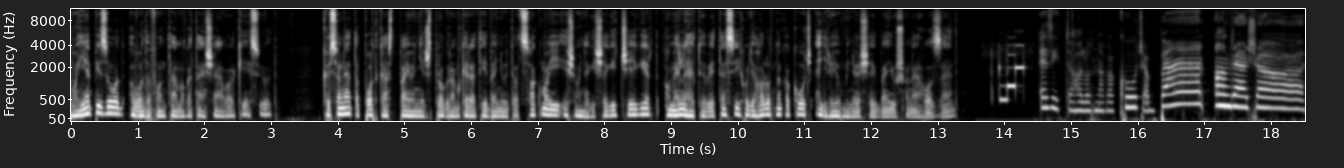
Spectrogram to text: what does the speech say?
mai epizód a Vodafone támogatásával készült. Köszönet a Podcast Pioneers program keretében nyújtott szakmai és anyagi segítségért, amely lehetővé teszi, hogy a halottnak a coach egyre jobb minőségben jusson el hozzád. Ez itt a halottnak a coach, a Bán Andrása!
